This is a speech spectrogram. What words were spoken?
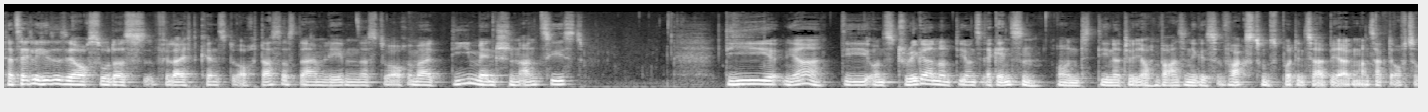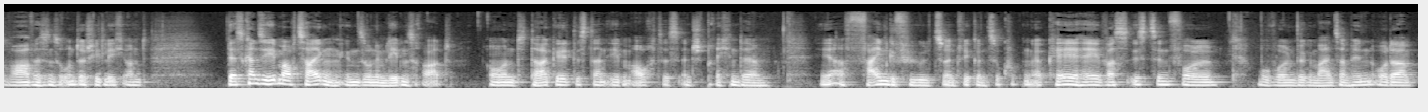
Tatsächlich ist es ja auch so, dass vielleicht kennst du auch das aus deinem Leben, dass du auch immer die Menschen anziehst, die, ja, die uns triggern und die uns ergänzen und die natürlich auch ein wahnsinniges Wachstumspotenzial bergen. Man sagt oft so, wow, wir sind so unterschiedlich und das kann sich eben auch zeigen in so einem Lebensrat. Und da gilt es dann eben auch das entsprechende ja, Feingefühl zu entwickeln, zu gucken, okay, hey, was ist sinnvoll, wo wollen wir gemeinsam hin? Oder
